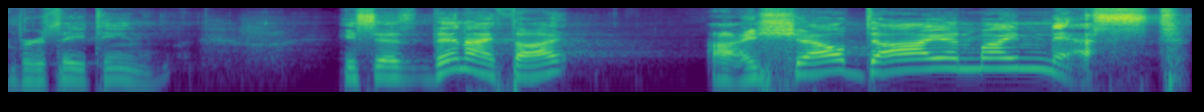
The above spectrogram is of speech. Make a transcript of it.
Verse 18. He says, Then I thought, I shall die in my nest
